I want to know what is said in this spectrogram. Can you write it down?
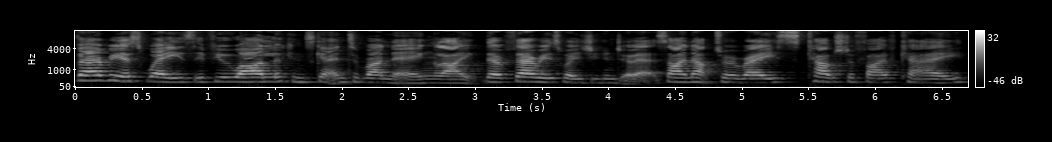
various ways if you are looking to get into running, like there are various ways you can do it. Sign up to a race, couch to 5k.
